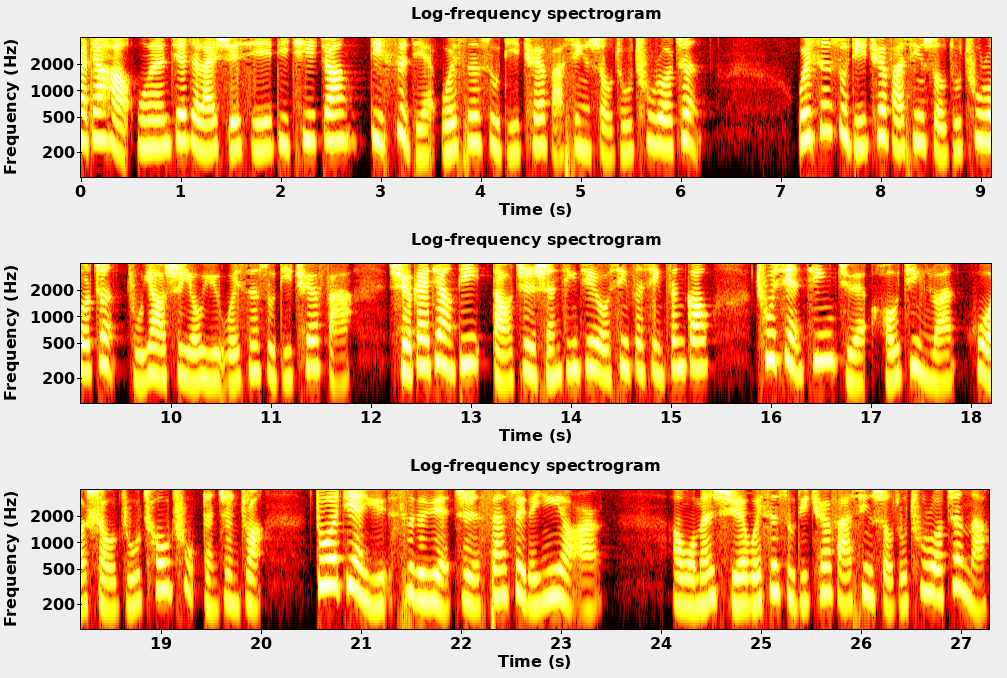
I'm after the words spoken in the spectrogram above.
大家好，我们接着来学习第七章第四节维生素 D 缺乏性手足处弱症。维生素 D 缺乏性手足处弱症主要是由于维生素 D 缺乏，血钙降低，导致神经肌肉兴奋性增高，出现惊厥、喉痉挛或手足抽搐等症状，多见于四个月至三岁的婴幼儿。啊，我们学维生素 D 缺乏性手足处弱症呢？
